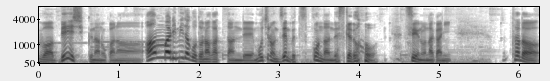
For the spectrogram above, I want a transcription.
はベーシックなのかな。あんまり見たことなかったんでもちろん全部突っ込んだんですけど つゆの中に。ただ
